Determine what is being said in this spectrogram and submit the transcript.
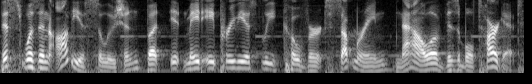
This was an obvious solution, but it made a previously covert submarine now a visible target.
